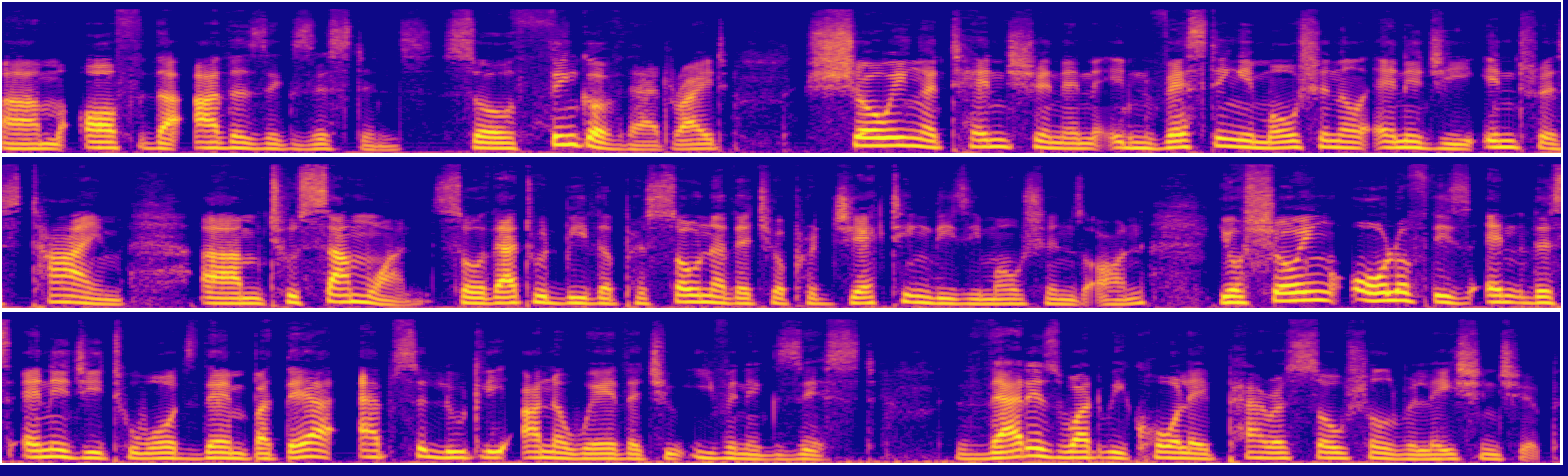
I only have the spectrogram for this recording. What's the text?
um, of the other's existence. So think of that, right? Showing attention and investing emotional energy, interest, time um, to someone. So that would be the persona that you're projecting these emotions on. You're showing all of these en- this energy towards them, but they are absolutely unaware that you even exist. That is what we call a parasocial relationship.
